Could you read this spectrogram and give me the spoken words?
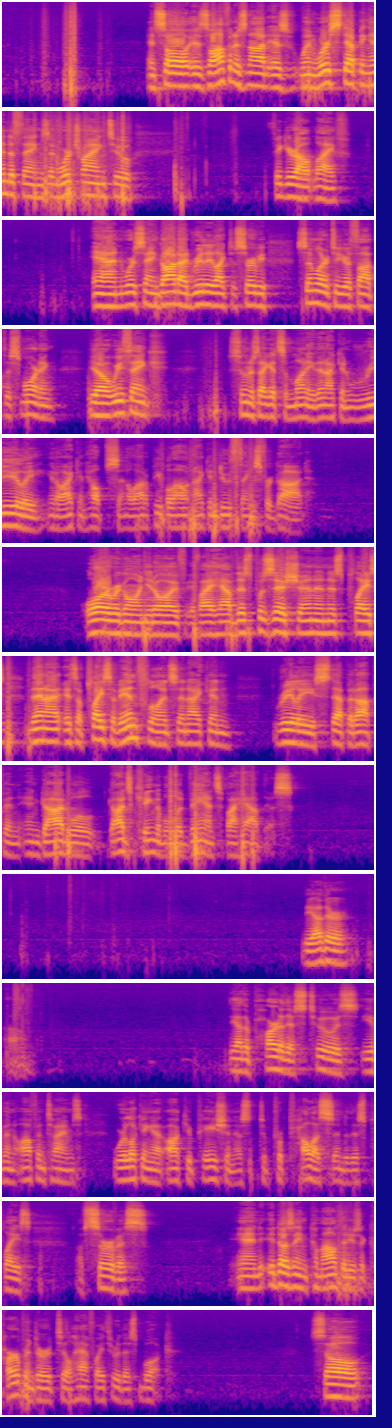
And so, as often as not, as when we're stepping into things and we're trying to figure out life, and we're saying, God, I'd really like to serve you, similar to your thought this morning, you know, we think, as soon as I get some money, then I can really, you know, I can help send a lot of people out and I can do things for God. Or we're going, you know, if, if I have this position in this place, then I, it's a place of influence and I can really step it up and, and God will, God's kingdom will advance if I have this. The other, um, the other part of this too is even oftentimes we're looking at occupation as to propel us into this place of service. And it doesn't even come out that he's a carpenter till halfway through this book. So,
